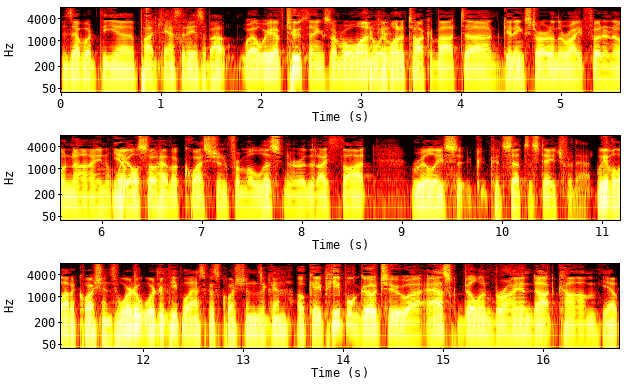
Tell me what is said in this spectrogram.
Is that what the uh, podcast today is about? Well, we have two things. Number one, we want to talk about uh, getting started on the right foot in 09. We also have a question from a listener that I thought really s- could set the stage for that. We have a lot of questions. Where do where do people ask us questions again? Okay, people go to uh, askbillandbrian.com. Yep.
